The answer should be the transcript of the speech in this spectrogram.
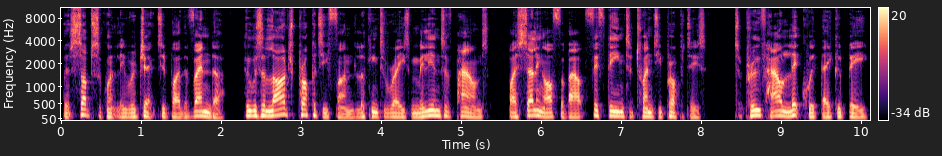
but subsequently rejected by the vendor who was a large property fund looking to raise millions of pounds by selling off about 15 to 20 properties to prove how liquid they could be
